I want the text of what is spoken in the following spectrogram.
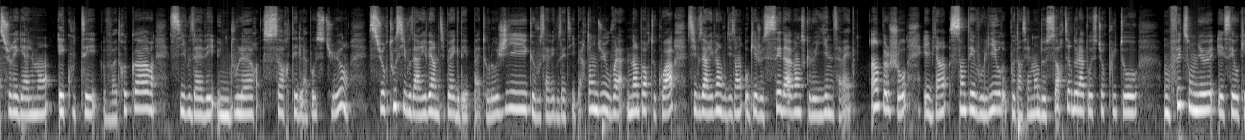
sûr également, écoutez votre corps. Si vous avez une douleur, sortez de la posture. Surtout si vous arrivez un petit peu avec des pathologies, que vous savez que vous êtes hyper tendu ou voilà, n'importe quoi. Si vous arrivez en vous disant ok je sais d'avance que le yin ça va être un peu chaud, eh bien sentez-vous libre potentiellement de sortir de la posture plus tôt, on fait de son mieux et c'est ok.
